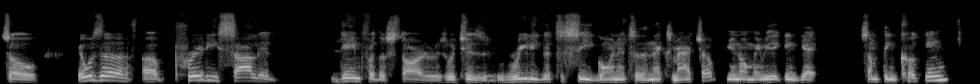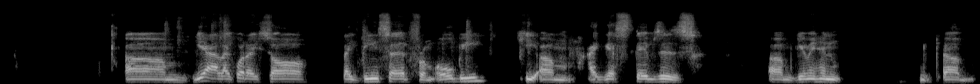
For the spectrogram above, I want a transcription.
So it was a, a pretty solid game for the starters, which is really good to see going into the next matchup. You know, maybe they can get something cooking. Um, yeah, I like what I saw. Like Dean said from Obi, he um, I guess Thibs is um, giving him. Um,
